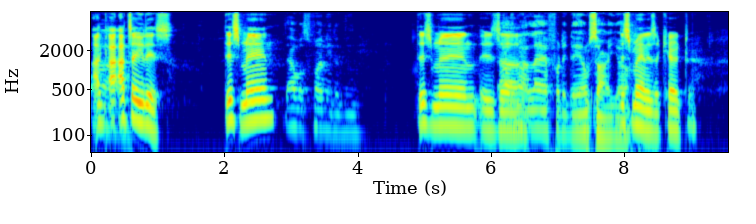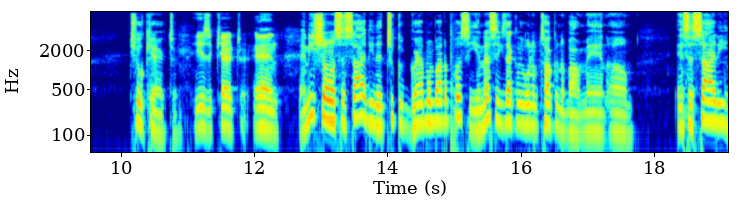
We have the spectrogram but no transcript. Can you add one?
I, I I tell you this, this man, That was funny to me. this man is That was my uh, laugh for the day. I'm sorry, y'all. this man is a character. True character. He is a character, and And he's showing society that you could grab him by the pussy, and that's exactly what I'm talking about, man. Um, in society,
